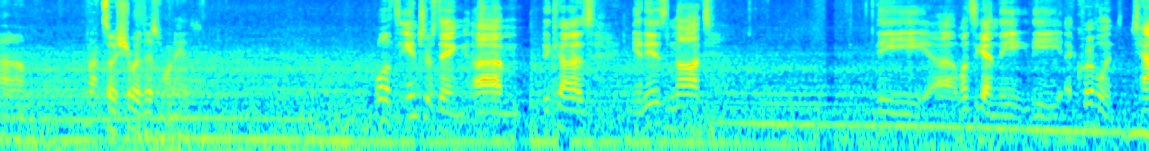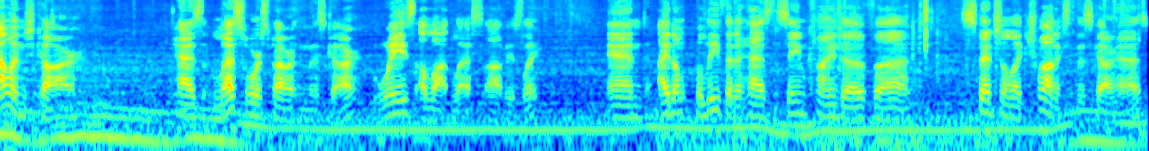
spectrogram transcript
Um, not so sure this one is. Well, it's interesting um, because it is not the uh, once again the the equivalent challenge car has less horsepower than this car, weighs a lot less, obviously, and I don't believe that it has the same kind of uh, suspension electronics that this car has.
